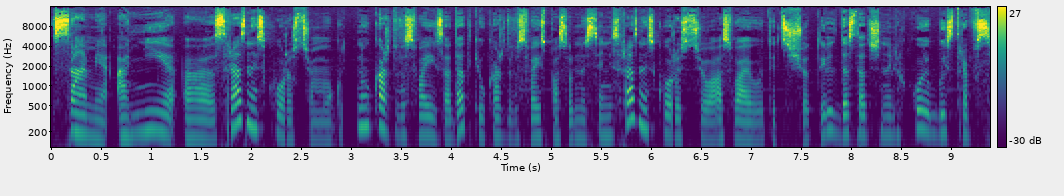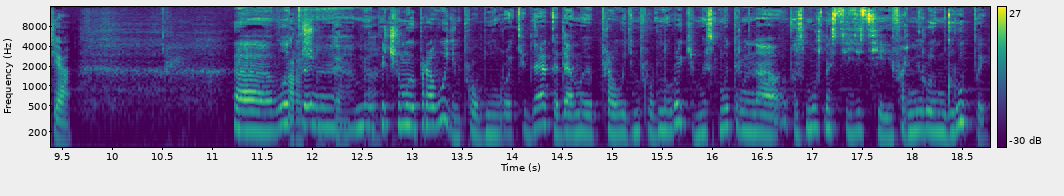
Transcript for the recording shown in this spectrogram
сами, они э, с разной скоростью могут, ну, у каждого свои задатки, у каждого свои способности, они с разной скоростью осваивают эти счеты или достаточно легко и быстро все? А, вот э, мы почему и проводим пробные уроки, да, когда мы проводим пробные уроки, мы смотрим на возможности детей, формируем группы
